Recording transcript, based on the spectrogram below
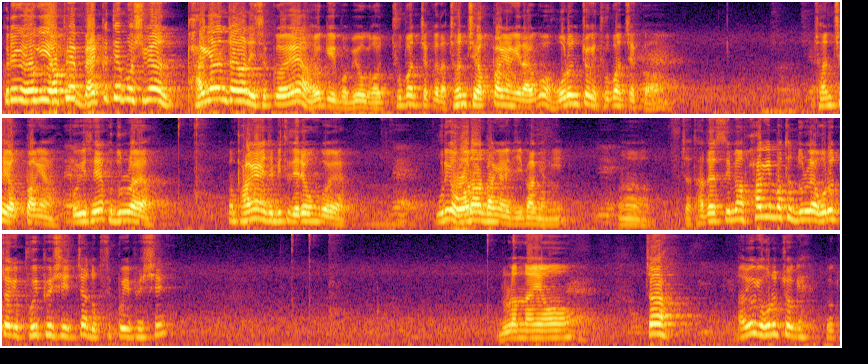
그리고 여기 옆에 맨 끝에 보시면 방향 전환이 있을 거예요. 여기 뭐 요거 두 번째 거다. 전체 역방향이라고 오른쪽에 두 번째 거. 네. 전체 역방향 네. 보이세요? 그 눌러요. 그럼 방향이 이제 밑에 내려온 거예요. 네. 우리가 원하는 방향이지 이 방향이. 예. 어. 자, 다 됐으면 확인 버튼 눌러요. 오른쪽에 V 표시 있죠? 녹색 V 표시. 눌렀나요? 네. 자, 아, 여기 오른쪽에 여기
